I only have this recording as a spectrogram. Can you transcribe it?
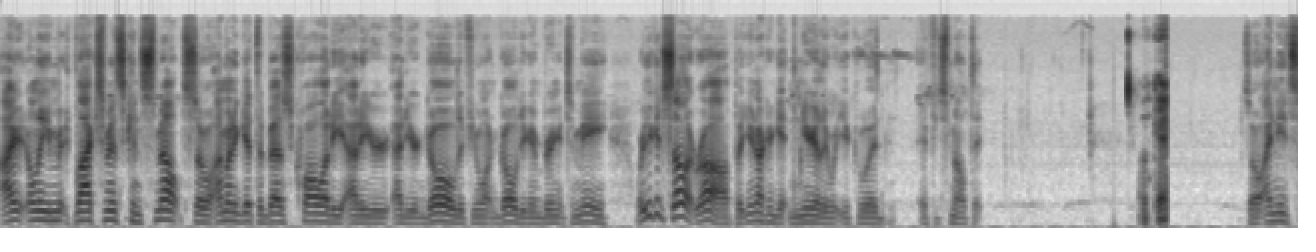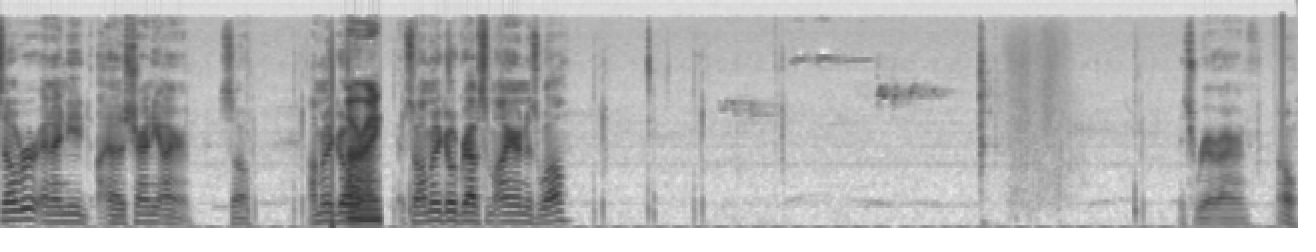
I only blacksmiths can smelt, so I'm gonna get the best quality out of your out of your gold. If you want gold, you can bring it to me, or you can sell it raw. But you're not gonna get nearly what you could if you smelt it. Okay. So I need silver and I need uh, shiny iron. So I'm gonna go. All right. So I'm gonna go grab some iron as well. It's rare iron. Oh,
